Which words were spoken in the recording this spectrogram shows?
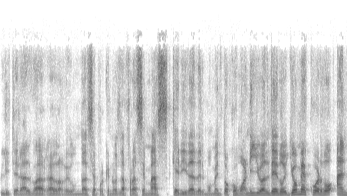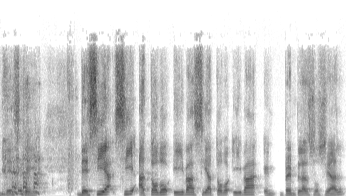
literal, valga la redundancia, porque no es la frase más querida del momento, como anillo al dedo. Yo me acuerdo antes que decía sí a todo, iba, sí a todo, iba en, en plan social,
